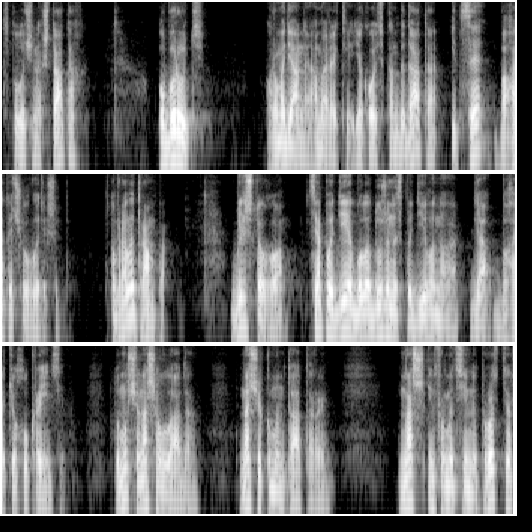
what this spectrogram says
в Сполучених Штатах, оберуть громадяни Америки якогось кандидата, і це багато чого вирішить. Обрали Трампа. Більш того, ця подія була дуже несподівана для багатьох українців, тому що наша влада, наші коментатори, наш інформаційний простір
